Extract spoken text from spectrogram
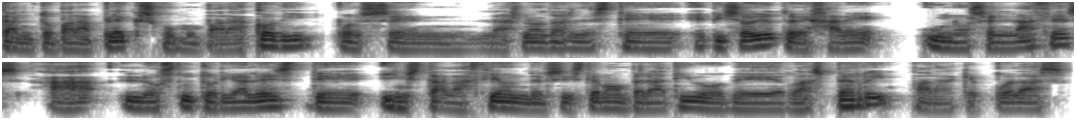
tanto para Plex como para Kodi, pues en las notas de este episodio te dejaré unos enlaces a los tutoriales de instalación del sistema operativo de Raspberry para que puedas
